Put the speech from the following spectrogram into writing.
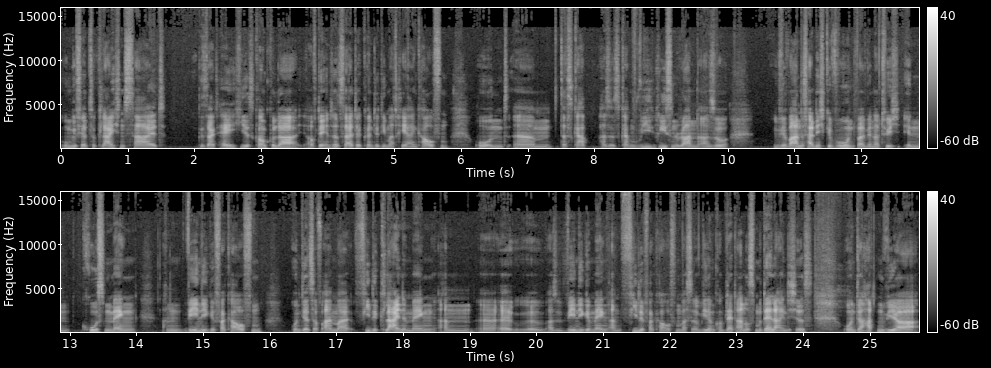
ungefähr zur gleichen Zeit gesagt, hey, hier ist Concola, auf der Internetseite könnt ihr die Materialien kaufen. Und ähm, das gab, also es gab einen riesen Run. Also wir waren es halt nicht gewohnt, weil wir natürlich in großen Mengen an wenige verkaufen und jetzt auf einmal viele kleine Mengen an, äh, äh, also wenige Mengen an viele verkaufen, was wieder ein komplett anderes Modell eigentlich ist. Und da hatten wir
